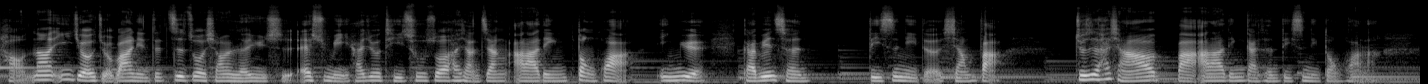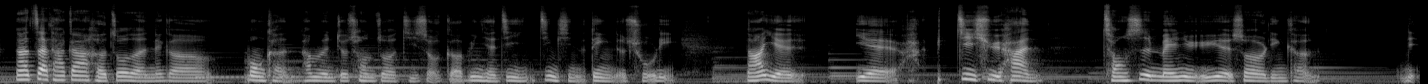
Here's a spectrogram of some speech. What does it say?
好，那一九九八年在制作小美人鱼时，Ashman 他就提出说，他想将阿拉丁动画音乐改编成迪士尼的想法。就是他想要把阿拉丁改成迪士尼动画啦。那在他跟他合作的那个孟肯，他们就创作了几首歌，并且进进行了电影的处理，然后也也继续和从事《美女与野兽》的林肯林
